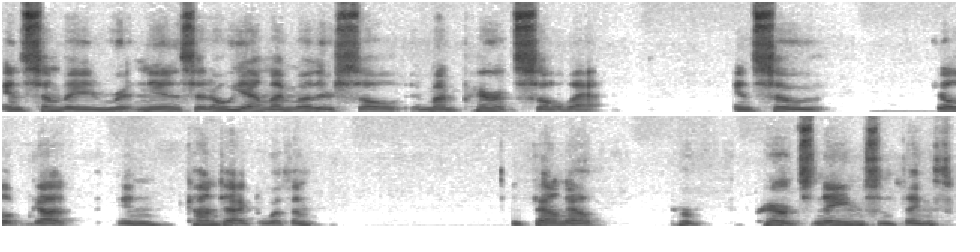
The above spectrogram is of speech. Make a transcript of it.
and somebody had written in and said, "Oh yeah, my mother saw, my parents saw that," and so Philip got in contact with them and found out her parents' names and things,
